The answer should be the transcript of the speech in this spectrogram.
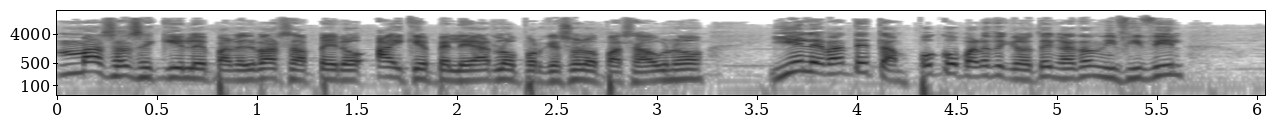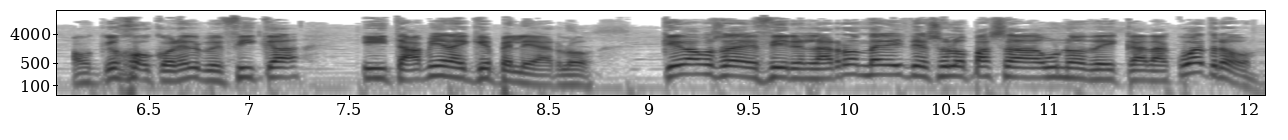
más asequible para el Barça, pero hay que pelearlo porque solo pasa uno. Y el Levante tampoco parece que lo tenga tan difícil, aunque ojo con el Benfica, y también hay que pelearlo. ¿Qué vamos a decir? En la ronda elite solo pasa uno de cada cuatro.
